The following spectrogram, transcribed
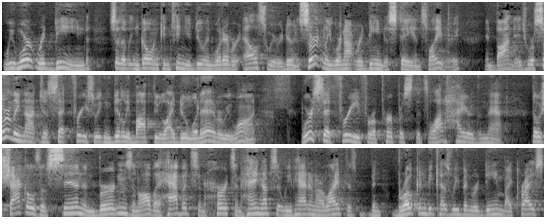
We weren't redeemed so that we can go and continue doing whatever else we were doing. Certainly, we're not redeemed to stay in slavery, in bondage. We're certainly not just set free so we can diddly bop through life doing whatever we want. We're set free for a purpose that's a lot higher than that. Those shackles of sin and burdens and all the habits and hurts and hang-ups that we've had in our life that's been broken because we've been redeemed by Christ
